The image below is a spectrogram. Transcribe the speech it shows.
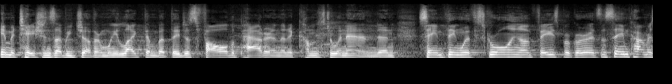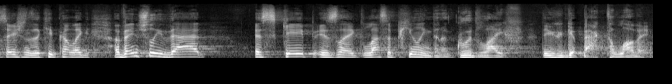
imitations of each other and we like them, but they just follow the pattern and then it comes to an end. And same thing with scrolling on Facebook, or it's the same conversations that keep coming. Like eventually that escape is like less appealing than a good life that you could get back to loving.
